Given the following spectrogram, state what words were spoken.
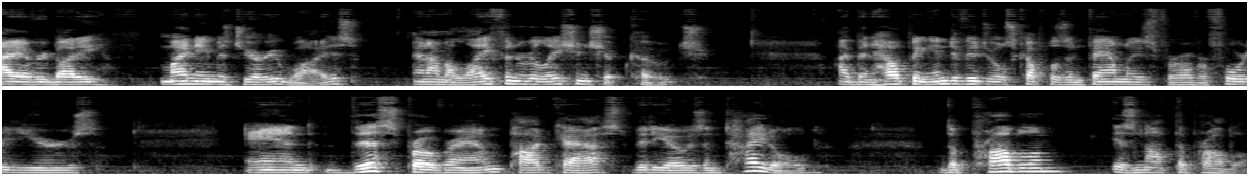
Hi, everybody. My name is Jerry Wise, and I'm a life and relationship coach. I've been helping individuals, couples, and families for over 40 years. And this program, podcast, video is entitled The Problem is Not the Problem.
